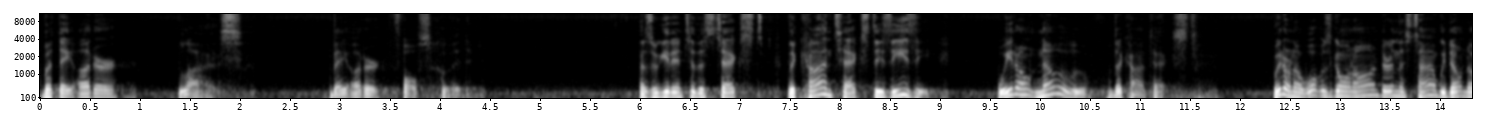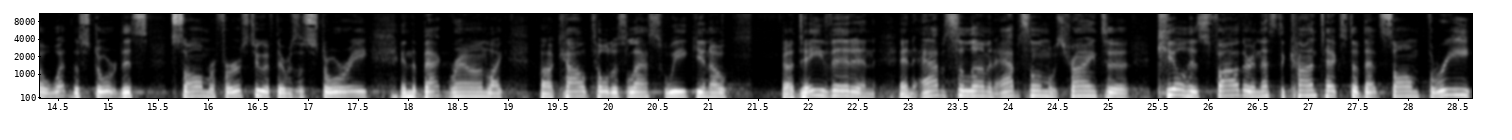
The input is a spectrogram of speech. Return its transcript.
but they utter lies. They utter falsehood. As we get into this text, the context is easy. We don't know the context. We don't know what was going on during this time. We don't know what the story this psalm refers to. If there was a story in the background, like uh, Kyle told us last week, you know, uh, David and, and Absalom, and Absalom was trying to kill his father, and that's the context of that Psalm 3.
